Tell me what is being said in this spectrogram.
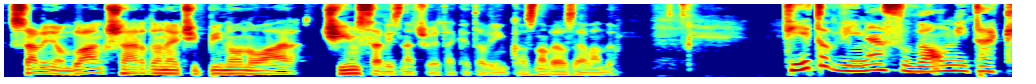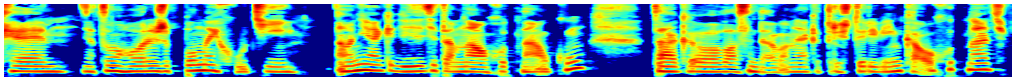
Sauvignon Blanc, Chardonnay či Pinot Noir. Čím sa vyznačuje takéto vínko z Nového Zélandu? Tieto vína sú veľmi také, ja tomu hovorím, že plné chutí. A oni, aj keď idete tam na ochutnávku, tak e, vlastne dávam nejaké 3-4 vínka ochutnať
